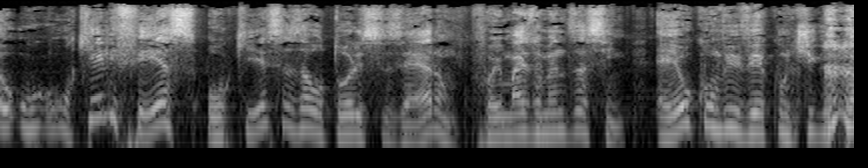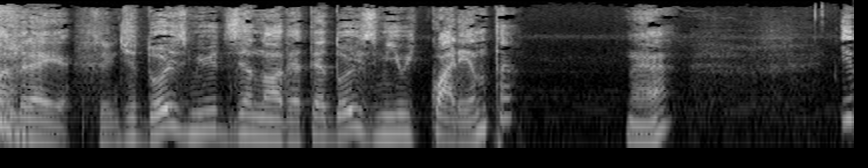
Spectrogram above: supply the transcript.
o, que ele fez, o que esses autores fizeram, foi mais ou menos assim. É eu conviver contigo e com a Andrea Sim. de 2019 até 2040, né? E, e-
